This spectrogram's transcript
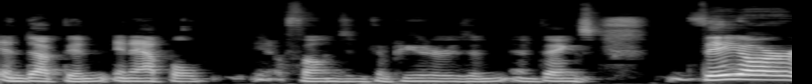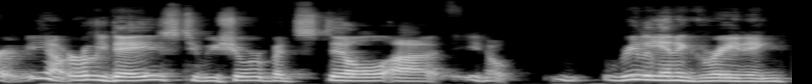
end up in in Apple you know phones and computers and, and things. They are you know early days to be sure, but still uh, you know really integrating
